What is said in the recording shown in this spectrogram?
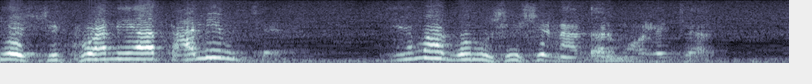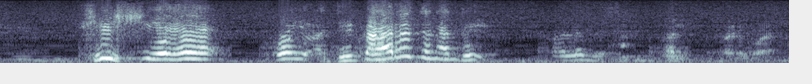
એ શીખવાની આ તાલીમ છે. એમાં ગુરુ શિષ્ય ના ધર્મો છે. શિષ્ય કોઈ અધિકાર જ નથી. અલગ સંકલ્પ કરવાનો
